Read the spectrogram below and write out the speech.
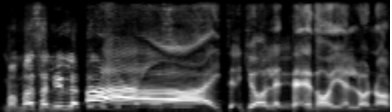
mamá salí en la tele. Ay, te- yo le te doy el honor.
